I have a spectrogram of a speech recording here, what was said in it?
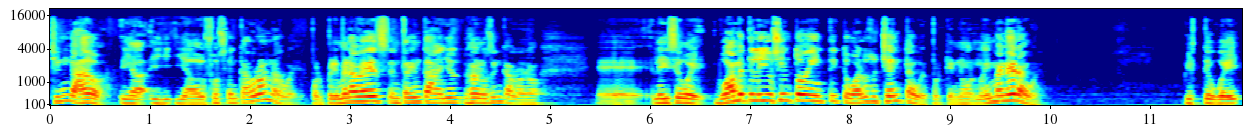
Chingado. Y, Adolfo se encabrona, güey. Por primera vez en 30 años. No, no se encabronó. Eh, le dice, güey, voy a meterle yo 120 y te voy a los 80, güey. Porque no, no hay manera, güey. Viste, güey.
